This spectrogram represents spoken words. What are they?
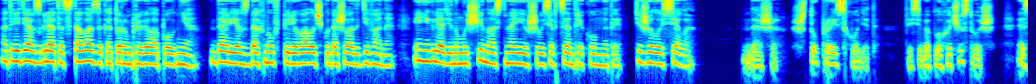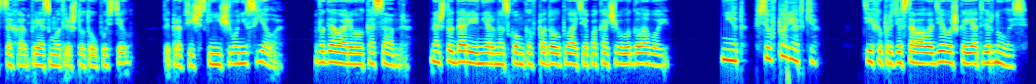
Отведя взгляд от стола, за которым провела полдня, Дарья, вздохнув перевалочку, дошла до дивана и, не глядя на мужчину, остановившегося в центре комнаты, тяжело села. «Даша, что происходит? Ты себя плохо чувствуешь? Эсцехан при осмотре что-то упустил? Ты практически ничего не съела», — выговаривал Кассандра на что Дарья, нервно скомкав подол платья, покачивала головой. «Нет, все в порядке». Тихо протестовала девушка и отвернулась,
